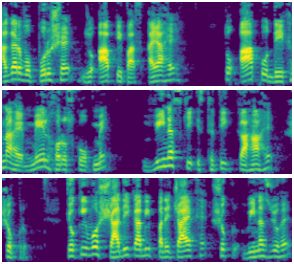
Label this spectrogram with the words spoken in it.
अगर वो पुरुष है जो आपके पास आया है तो आपको देखना है मेल हॉरोस्कोप में वीनस की स्थिति कहाँ है, शुक्र। क्योंकि वो शादी का भी परिचायक है, शुक्र, वीनस जो है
